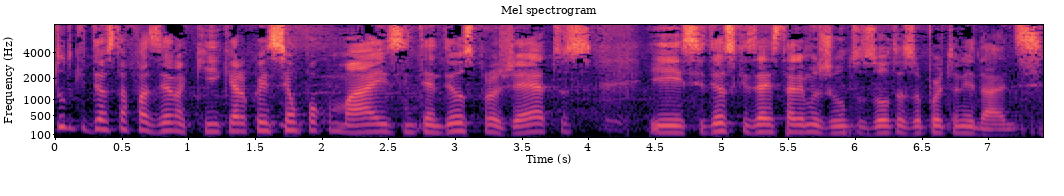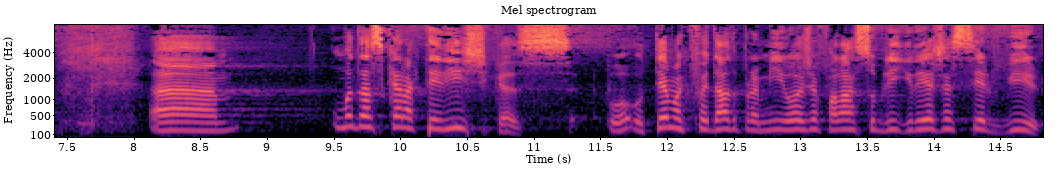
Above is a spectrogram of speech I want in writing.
tudo que Deus está fazendo aqui, quero conhecer um pouco mais, entender os projetos e, se Deus quiser, estaremos juntos outras oportunidades. Ah, uma das características, o, o tema que foi dado para mim hoje é falar sobre igreja servir.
